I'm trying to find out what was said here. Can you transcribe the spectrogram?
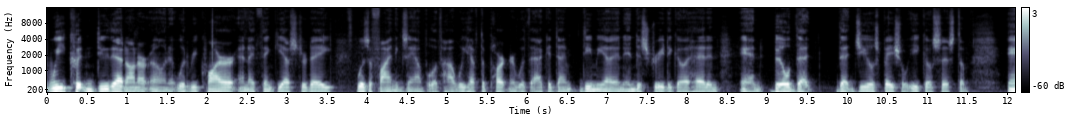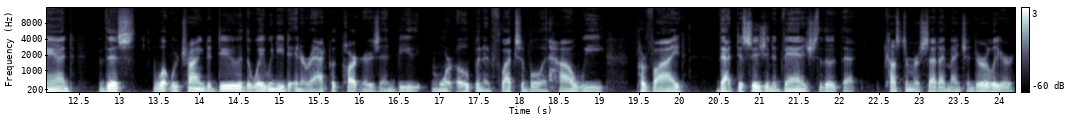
we couldn't do that on our own. It would require, and I think yesterday was a fine example of how we have to partner with academia and industry to go ahead and, and build that, that geospatial ecosystem. And this, what we're trying to do, the way we need to interact with partners and be more open and flexible in how we provide that decision advantage to the, that customer set I mentioned earlier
